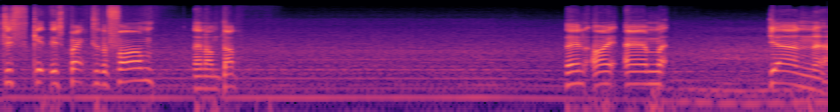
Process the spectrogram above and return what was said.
just get this back to the farm, then I'm done. Then I am done.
